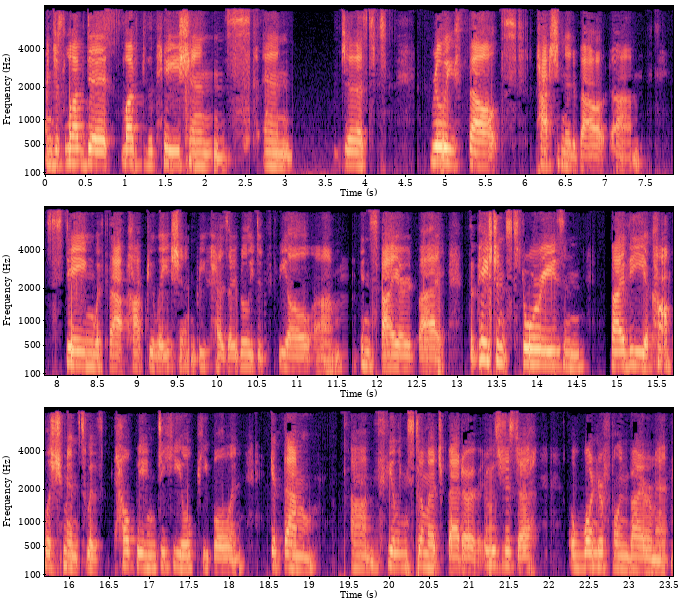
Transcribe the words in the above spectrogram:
and just loved it, loved the patients, and just really felt passionate about um, staying with that population because I really did feel um, inspired by the patient stories and by the accomplishments with helping to heal people and get them um, feeling so much better. It was just a, a wonderful environment.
